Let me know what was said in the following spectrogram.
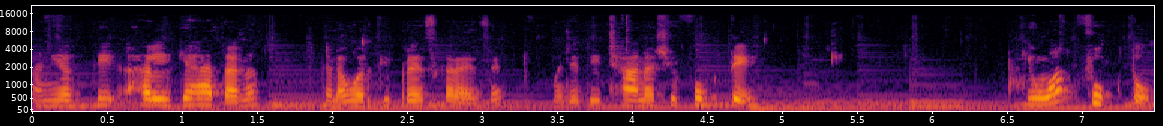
आणि अगदी हलक्या हातानं त्याला वरती प्रेस करायचंय. म्हणजे ती छान अशी फुगते किंवा फुगतो.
